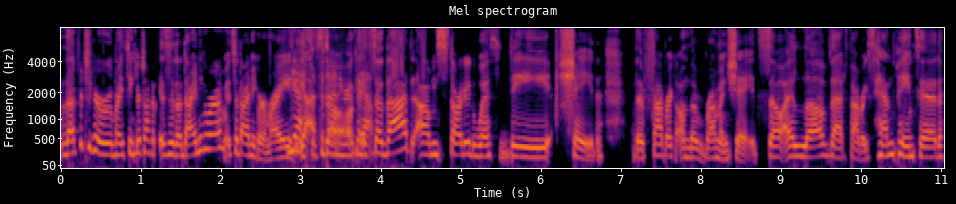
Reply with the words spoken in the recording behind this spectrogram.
that particular room, I think you're talking. Is it a dining room? It's a dining room, right? Yes, it's a dining room, Okay, yeah. so that um started with the shade, the fabric on the Roman shades. So I love that fabric's hand painted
